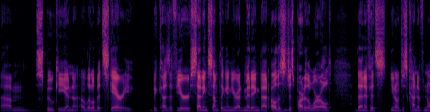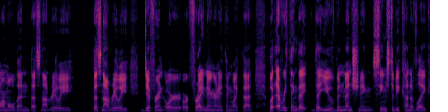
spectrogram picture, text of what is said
um, spooky and a, a little bit scary. Because if you're setting something and you're admitting that, oh, this is just part of the world, then if it's you know just kind of normal, then that's not really that's not really different or or frightening or anything like that. But everything that that you've been mentioning seems to be kind of like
